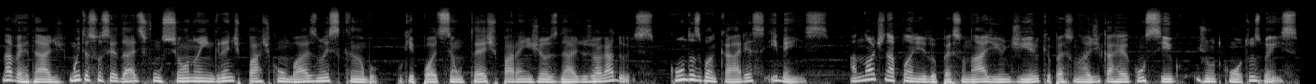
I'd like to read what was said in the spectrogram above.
Na verdade, muitas sociedades funcionam em grande parte com base no escambo, o que pode ser um teste para a engenhosidade dos jogadores. Contas bancárias e bens. Anote na planilha do personagem o dinheiro que o personagem carrega consigo, junto com outros bens.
